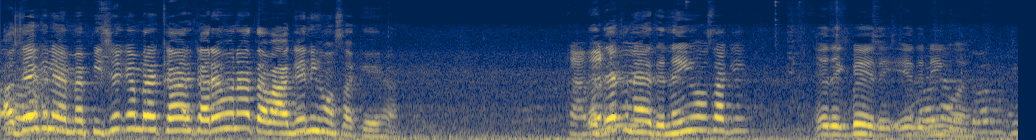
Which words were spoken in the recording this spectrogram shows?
और देख ले मैं पीछे कैमरा कर करे हो ना तब आगे नहीं हो सके है। क्या ये देख ना ये दे, नहीं हो सके। ये देख बे ये नहीं हुआ। हो भी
